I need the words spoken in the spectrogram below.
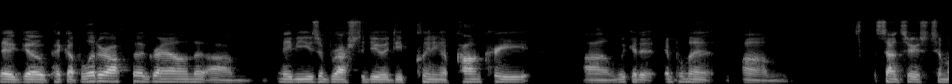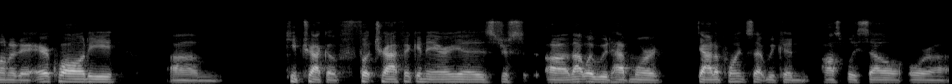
They'd go pick up litter off the ground, um, maybe use a brush to do a deep cleaning of concrete. Um, we could uh, implement um, sensors to monitor air quality, um, keep track of foot traffic in areas. Just uh, that way, we'd have more data points that we could possibly sell or uh,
